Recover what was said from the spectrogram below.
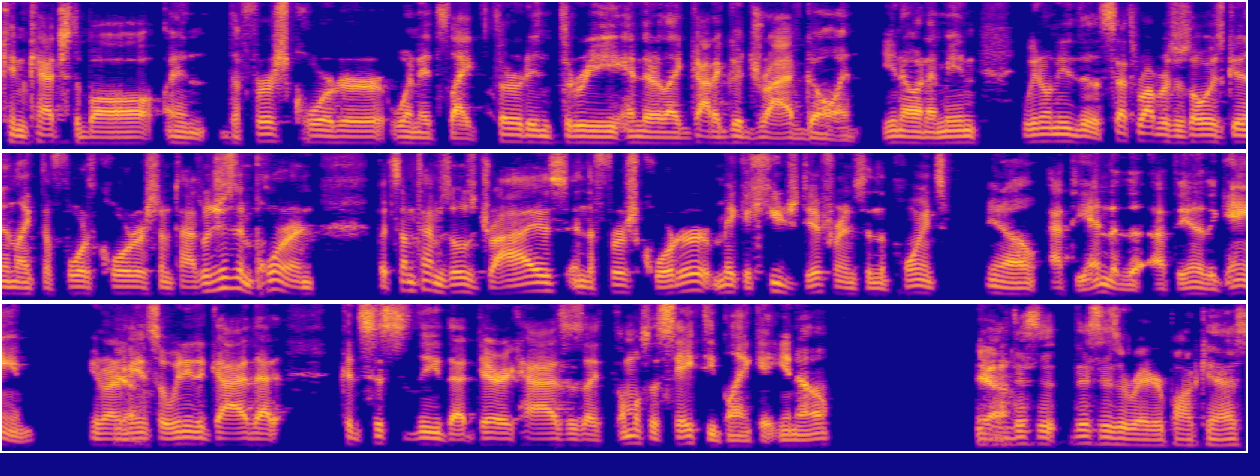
can catch the ball in the first quarter when it's like third and three and they're like got a good drive going. You know what I mean? We don't need the Seth Roberts is always good in like the fourth quarter sometimes, which is important. But sometimes those drives in the first quarter make a huge difference in the points, you know, at the end of the at the end of the game. You know what yeah. I mean? So we need a guy that consistently that Derek has is like almost a safety blanket, you know? Yeah, this is this is a Raider podcast.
